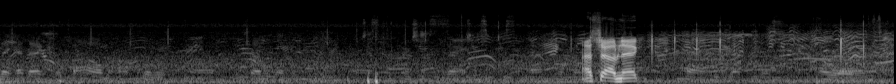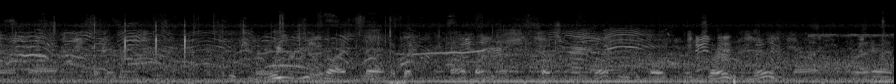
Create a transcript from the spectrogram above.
They uh, had to actually file the hospital, uh, settlement. Nice job, Nick. We, you right, but, but my thing is personal authority because they deserve more than that, and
